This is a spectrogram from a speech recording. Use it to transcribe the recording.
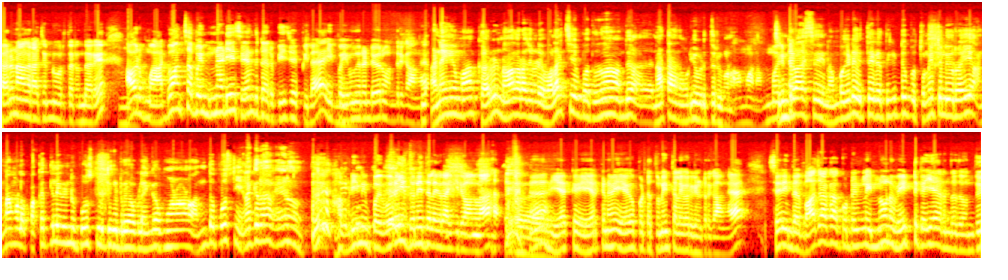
கருநாகராஜன் ஒருத்தர் இருந்தாரு. அவர் அட்வான்ஸா போய் முன்னாடியே சேர்ந்துட்டாரு பிஜேபியில. இப்ப இவங்க ரெண்டு பேரும் வந்திருக்காங்க. அநேகமா கரு நாகராஜனுடைய வளர்ச்சியை பார்த்து தான் வந்து நாட்டா அந்த முடிவு எடுத்திருக்கணும். ஆமா நம்ம சின்ராசு நம்ம கிட்ட வித்தை கத்துக்கிட்டு இப்ப துணைத் தலைவராகி அண்ணாமலை பக்கத்துல நின்று போஸ்ட் கொடுத்துக்கிட்டு இருக்காப்புல. எங்க போனாலும் அந்த போஸ்ட் எனக்கு தான் வேணும்? அப்படின்னு இப்ப இவரையும் துணைத் தலைவர் ஆக்கிடுவாங்களா ஏற்க ஏற்கனவே ஏகப்பட்ட துணைத் தலைவர்கள் இருக்காங்க. சரி இந்த பாஜக கூட்டணியில இன்னொன்னு வெயிட்டு கையா இருந்தது வந்து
